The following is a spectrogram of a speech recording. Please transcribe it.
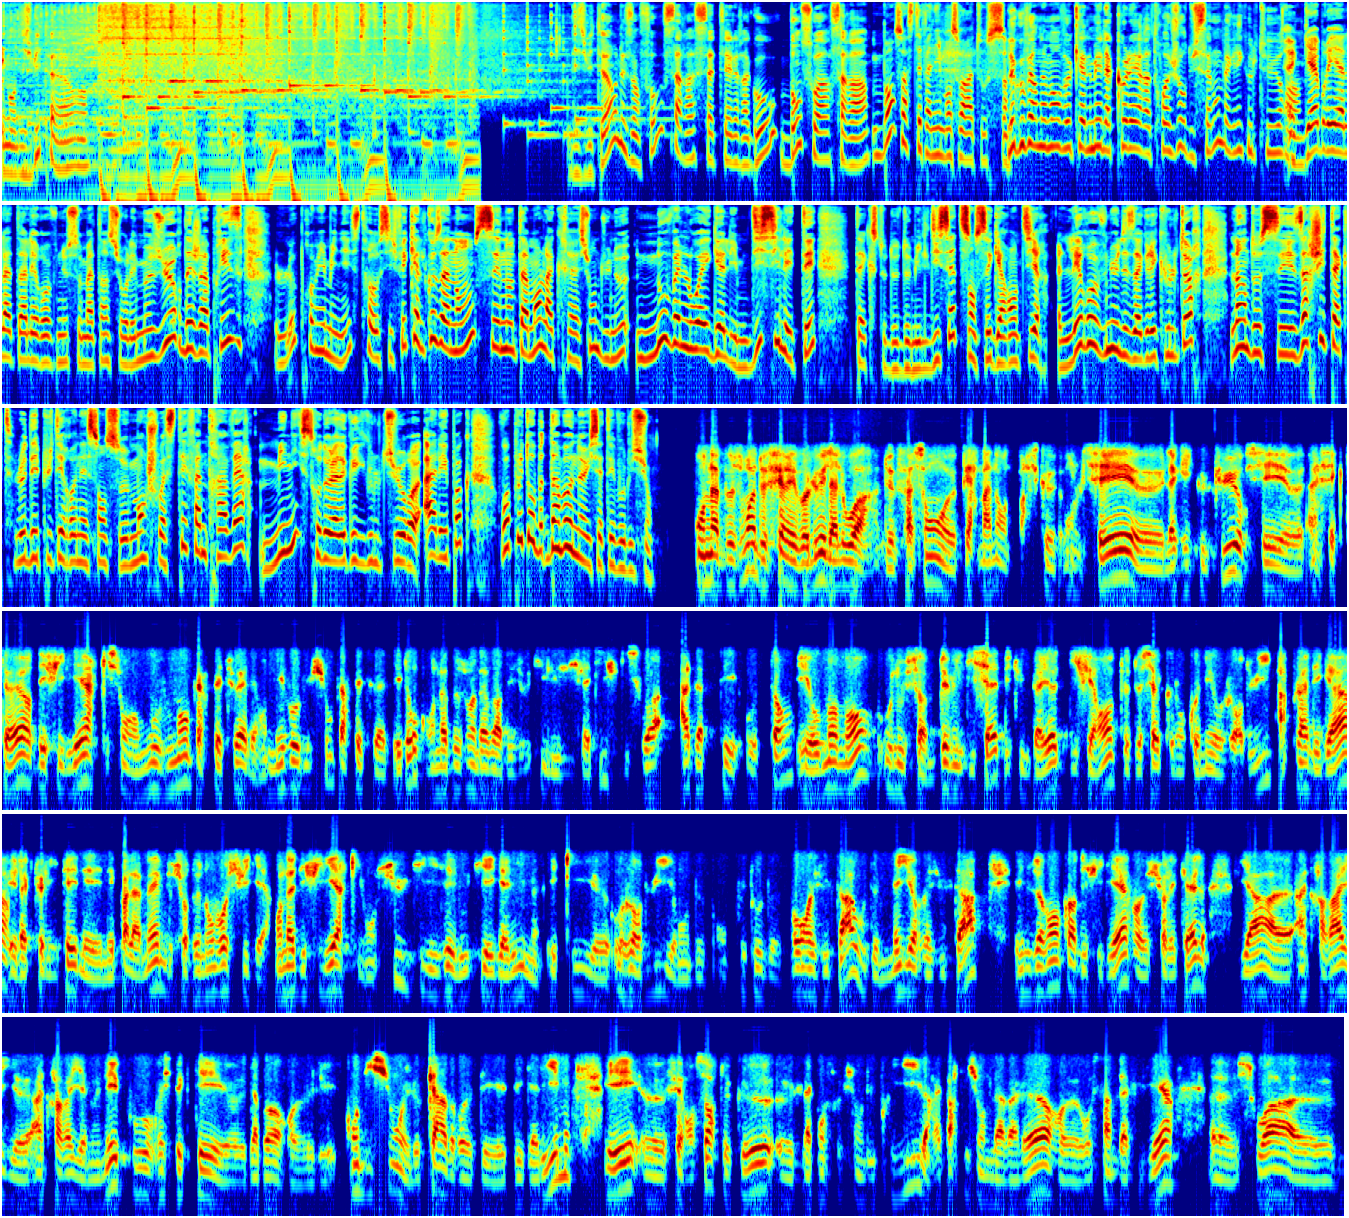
18h. 18h, les infos, Sarah Satel-Rago. Bonsoir Sarah. Bonsoir Stéphanie, bonsoir à tous. Le gouvernement veut calmer la colère à trois jours du Salon de l'agriculture. Gabriel Attal est revenu ce matin sur les mesures déjà prises. Le Premier ministre a aussi fait quelques annonces, et notamment la création d'une nouvelle loi Egalim d'ici l'été. Texte de 2017 censé garantir les revenus des agriculteurs. L'un de ses architectes, le député Renaissance manchois Stéphane Travers, ministre de l'Agriculture à l'époque, voit plutôt d'un bon oeil cette évolution on a besoin de faire évoluer la loi de façon euh, permanente parce que on le sait, euh, l'agriculture c'est euh, un secteur, des filières qui sont en mouvement perpétuel et en évolution perpétuelle. Et donc on a besoin d'avoir des outils législatifs qui soient adaptés au temps et au moment où nous sommes. 2017 est une période différente de celle que l'on connaît aujourd'hui à plein d'égards et l'actualité n'est pas la même sur de nombreuses filières. On a des filières qui ont su utiliser l'outil Egalim et qui aujourd'hui ont, de bons résultats ou de meilleurs résultats. Et nous avons encore des filières euh, sur lesquelles il y a euh, un travail, euh, un travail à mener pour respecter d'abord les conditions et le cadre des, des GALIM et faire en sorte que la construction du prix, la répartition de la valeur au sein de la filière soit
